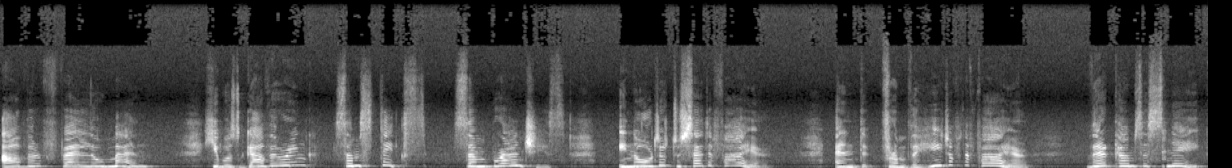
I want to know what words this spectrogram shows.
other fellow men. He was gathering some sticks, some branches, in order to set a fire. And from the heat of the fire, there comes a snake,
